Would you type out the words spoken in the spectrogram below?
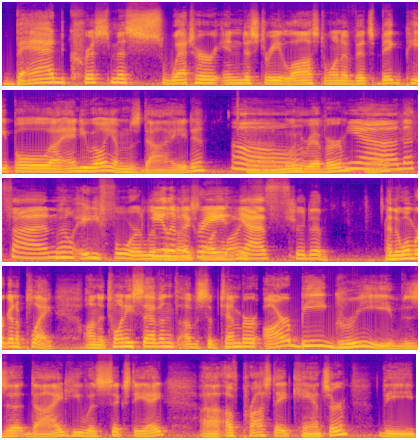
bad Christmas sweater industry lost one of its big people. Uh, Andy Williams died. Uh, Moon River. yeah, that's sad. Well, 84 lived He lived a nice, long great- life. yes. Sure did. And the one we're going to play on the 27th of September, R.B. Greaves died. He was 68 uh, of prostate cancer. The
